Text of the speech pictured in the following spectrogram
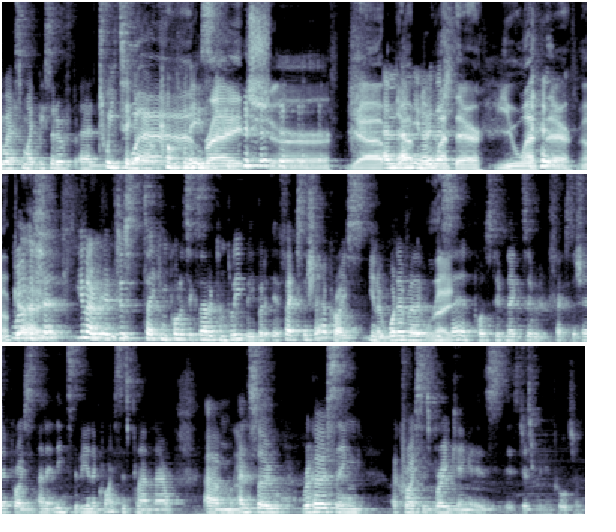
US might be sort of uh, tweeting well, about companies. Right, sure. Yeah, and, yep, and you know, you went there. You went there. Okay. well, the share, you know, it's just taking politics out of completely, but it affects the share price. You know, whatever right. we said, positive, negative, it affects the share price, and it needs to be in a crisis plan now. Um, right. And so, rehearsing a crisis breaking is is just really important.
